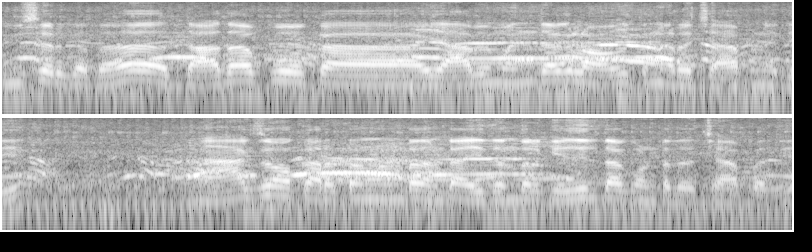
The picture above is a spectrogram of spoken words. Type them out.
చూసారు కదా దాదాపు ఒక యాభై మంది దాకా లాగుతున్నారు ఆ చేపనిది. మ్యాక్సిమం ఒక అరటన్ ఉంటుంది అంటే ఐదు వందల కేజీల దాకా ఉంటుంది ఆ చేప అది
